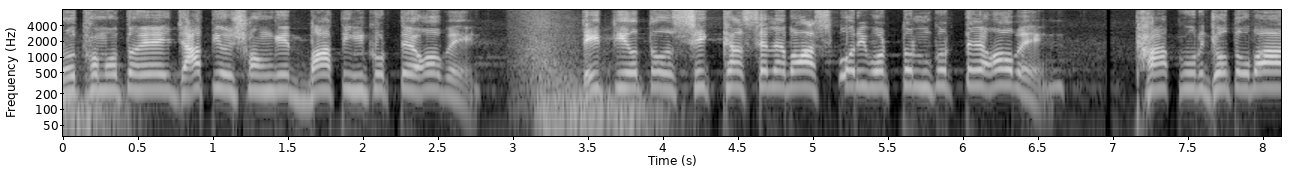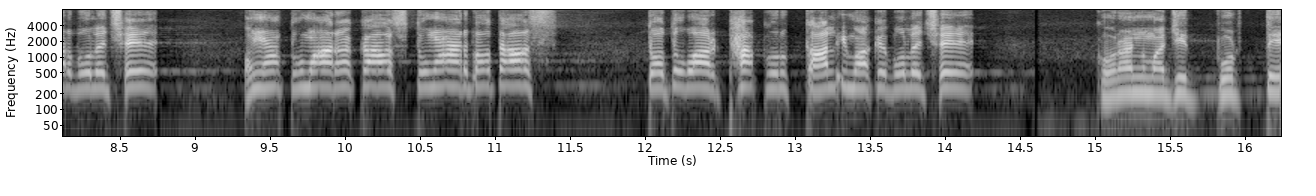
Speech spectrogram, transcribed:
প্রথমত এই জাতীয় সংগীত বাতিল করতে হবে। দ্বিতীয়ত, শিক্ষা সিলেবাস পরিবর্তন করতে হবে। ঠাকুর যতবার বলেছে তোমার আকাশ, তোমার বাতাস। ততবার ঠাকুর কালিমাকে বলেছে, কোরআন মাজিদ পড়তে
